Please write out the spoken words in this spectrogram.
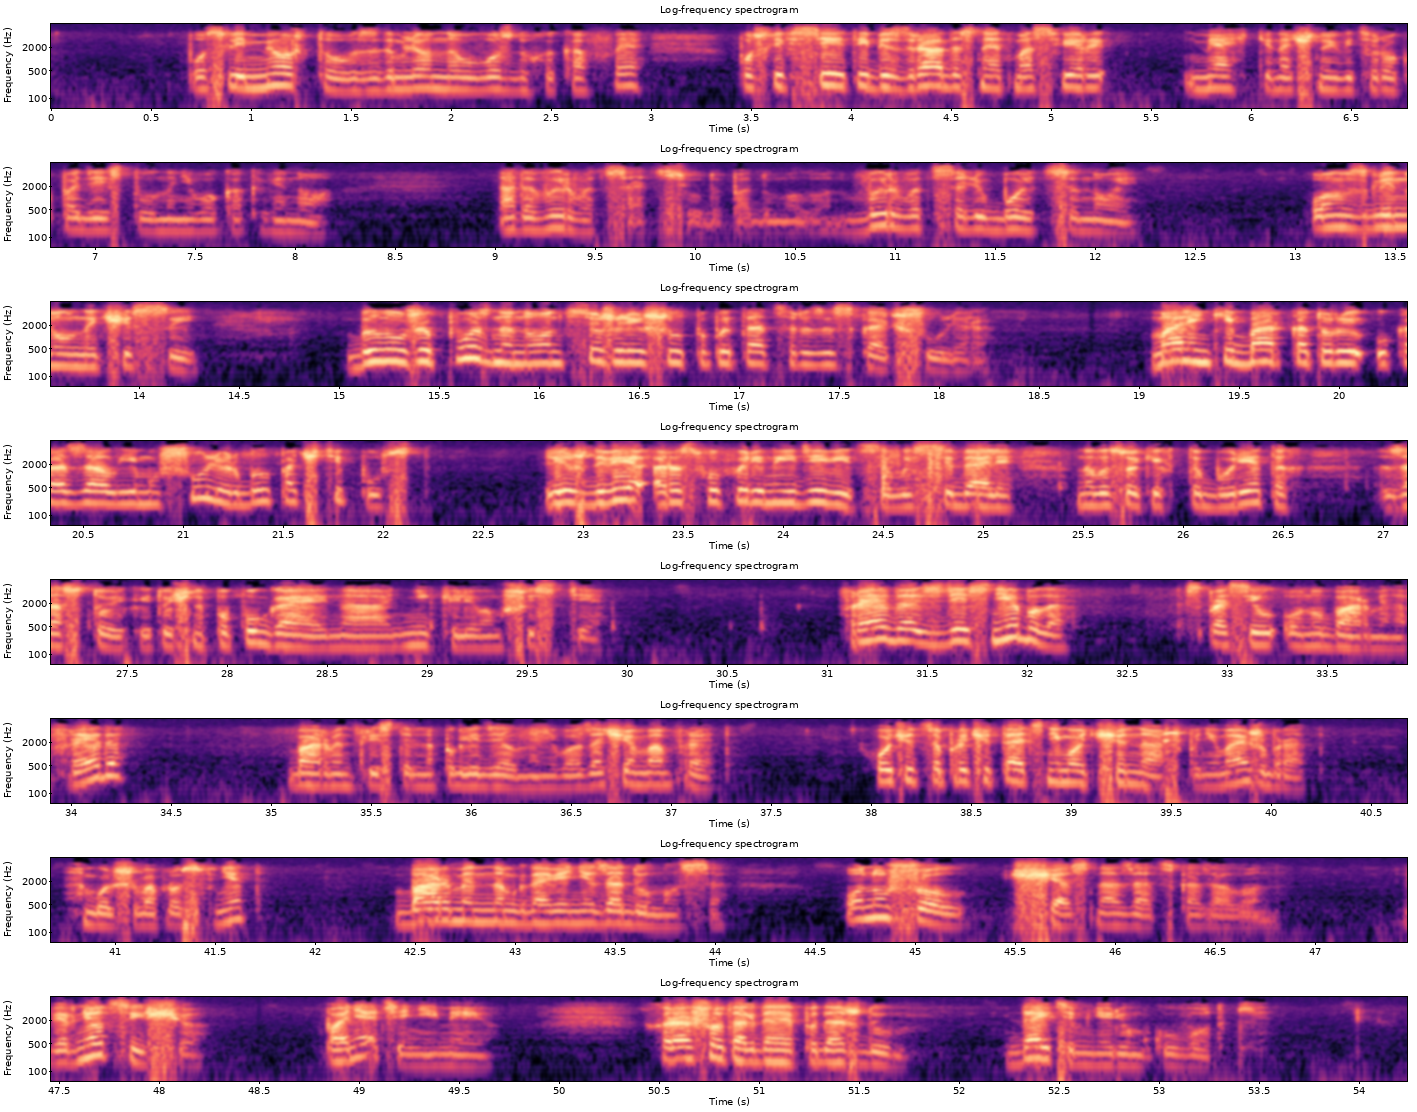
После мертвого, задымленного воздуха кафе После всей этой безрадостной атмосферы мягкий ночной ветерок подействовал на него, как вино. «Надо вырваться отсюда», — подумал он, — «вырваться любой ценой». Он взглянул на часы. Было уже поздно, но он все же решил попытаться разыскать Шулера. Маленький бар, который указал ему Шулер, был почти пуст. Лишь две расфуфыренные девицы восседали на высоких табуретах за стойкой, точно попугаи на никелевом шесте. «Фреда здесь не было?» — спросил он у бармена. «Фреда?» Бармен пристально поглядел на него. «А зачем вам Фред?» «Хочется прочитать с ним «Отче наш», понимаешь, брат?» «Больше вопросов нет?» Бармен на мгновение задумался. «Он ушел час назад», — сказал он. «Вернется еще?» «Понятия не имею». «Хорошо, тогда я подожду. Дайте мне рюмку водки».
